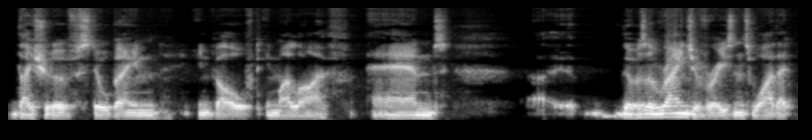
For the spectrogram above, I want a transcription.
they should have still been involved in my life. And uh, there was a range of reasons why that,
